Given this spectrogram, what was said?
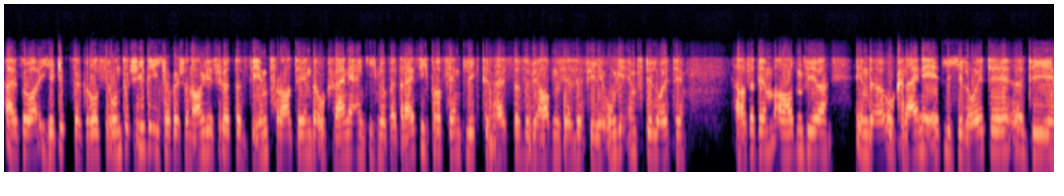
Also hier gibt es ja große Unterschiede. Ich habe ja schon angeführt, dass die Impfrate in der Ukraine eigentlich nur bei 30 Prozent liegt. Das heißt also, wir haben sehr, sehr viele ungeimpfte Leute. Außerdem haben wir in der Ukraine etliche Leute, äh, die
